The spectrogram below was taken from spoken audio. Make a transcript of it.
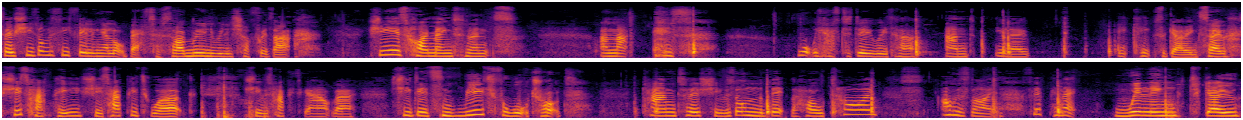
So she's obviously feeling a lot better. So I'm really, really chuffed with that. She is high maintenance, and that is what we have to do with her. And, you know, it keeps her going. So she's happy. She's happy to work. She was happy to get out there. She did some beautiful walk trot canters. She was on the bit the whole time. I was like flipping it, willing to go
